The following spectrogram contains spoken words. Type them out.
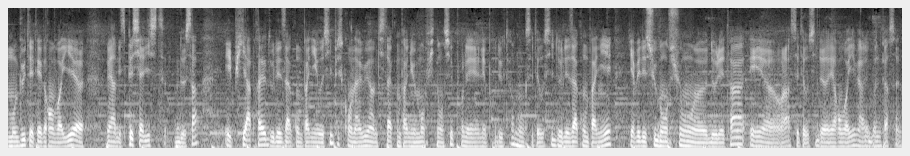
Mon but était de renvoyer euh, vers des spécialistes de ça et puis après de les accompagner aussi puisqu'on a eu un petit accompagnement financier pour les, producteurs donc c'était aussi de les accompagner. Il y avait des subventions euh, de l'État et euh, voilà c'était aussi de les renvoyer vers les bonnes personnes.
